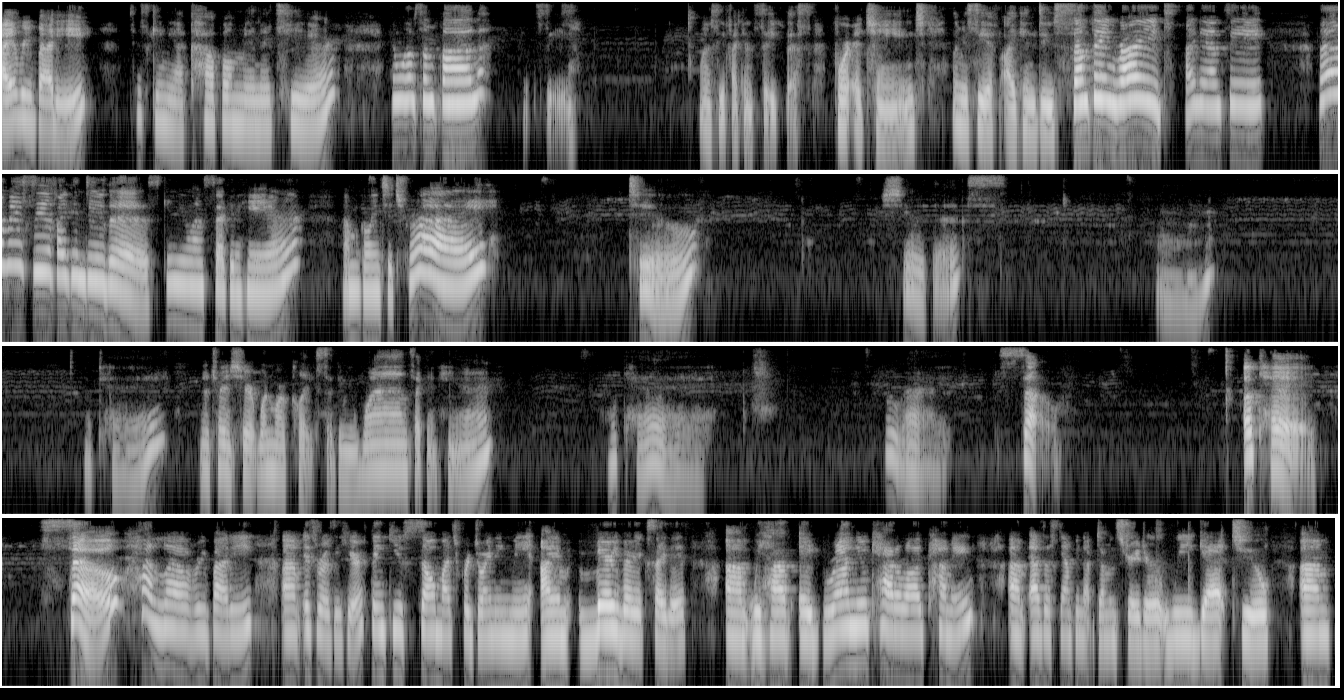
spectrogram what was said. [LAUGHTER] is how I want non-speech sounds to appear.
Hi, everybody. Just give me a couple minutes here and we'll have some fun. Let's see. I want to see if I can save this for a change. Let me see if I can do something right. Hi, Nancy. Let me see if I can do this. Give me one second here. I'm going to try to share this. Um, okay. I'm to try and share it one more place. So give me one second here. Okay. All right. So, okay. So, hello everybody. Um, it's Rosie here. Thank you so much for joining me. I am very, very excited. Um, we have a brand new catalog coming. Um, as a Stampin' Up! demonstrator, we get to um,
